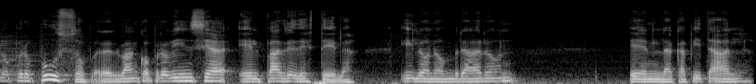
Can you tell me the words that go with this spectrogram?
Lo propuso para el Banco Provincia el padre de Estela y lo nombraron en la capital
